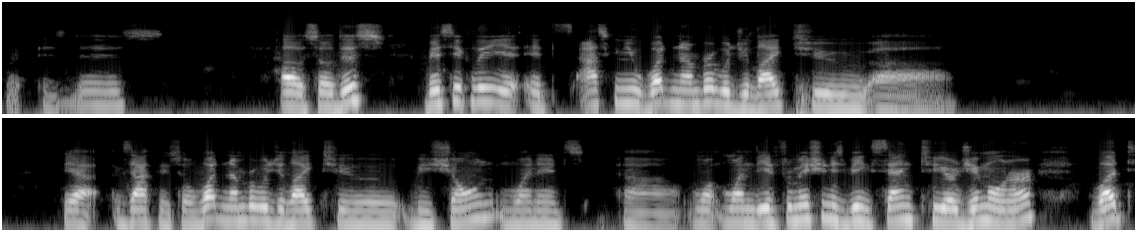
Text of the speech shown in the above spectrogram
What is this? Oh, so this basically it's asking you what number would you like to uh, yeah exactly so what number would you like to be shown when it's uh, when the information is being sent to your gym owner what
